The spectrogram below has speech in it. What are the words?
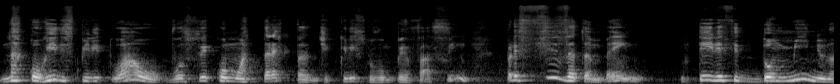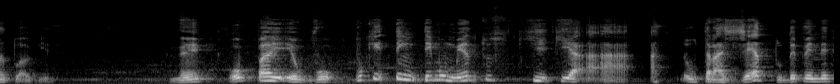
Na corrida espiritual, você, como atleta de Cristo, vamos pensar assim, precisa também ter esse domínio na tua vida. Né? Opa, eu vou. Porque tem, tem momentos que, que a, a, o trajeto, dependendo.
